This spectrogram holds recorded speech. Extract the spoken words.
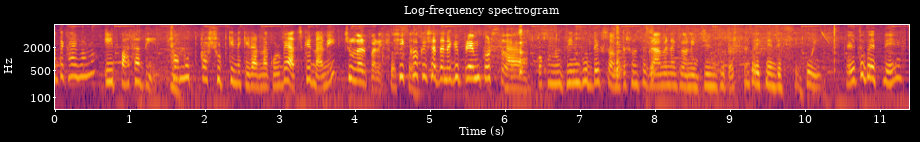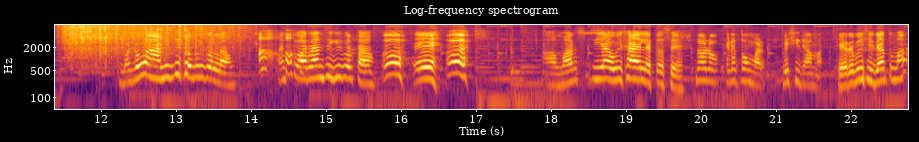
হাতে খাইবো না? এই পাতা দিয়ে চমৎকার শুটকি নাকি রান্না করবে আজকে নানি চুলার পারে। শিক্ষকের সাথে নাকি প্রেম করছ? হ্যাঁ। কখনো জিন ভূত দেখছ? আমি তো শুনছি গ্রামে নাকি অনেক জিন ভূত আছে। পেতনি দেখছি। কই? এই তো পেতনি। মাগো আমি তো সবই করলাম। আর তোর রাঁধছি কি করতাম ও এ আমার দিয়া ওই খাই লেতেছে ধরো এটা তোমার বেশি দে আমার। ফেরে বেশি দা তোমার।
